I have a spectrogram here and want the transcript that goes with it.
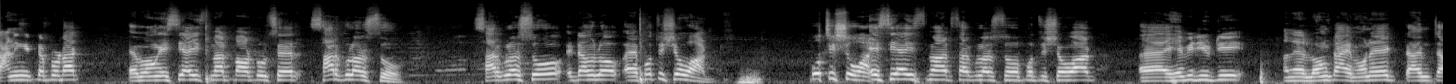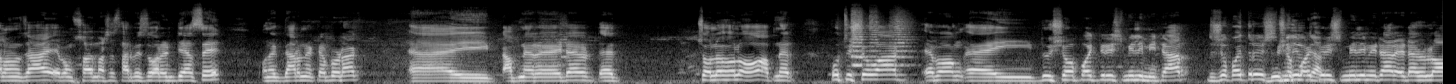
রানিং একটা প্রোডাক্ট এবং এসিআই স্মার্ট পাওয়ার টুলসের সার্কুলার শো সার্কুলার শো এটা হলো পঁচিশশো ওয়াট। পঁচিশশো ওয়াট। এসিআই স্মার্ট সার্কুলার শো পঁচিশশো ওয়াট হেভি ডিউটি মানে লং টাইম অনেক টাইম চালানো যায় এবং ছয় মাসের সার্ভিস ওয়ারেন্টি আছে। অনেক দারুণ একটা প্রোডাক্ট এই আপনার এটা চলে হলো আপনার পঁচিশশো ওয়াট এবং এই দুশো পঁয়ত্রিশ মিলিমিটার। দুশো পঁয়ত্রিশ দুইশো পঁয়ত্রিশ মিলিমিটার এটা হলো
